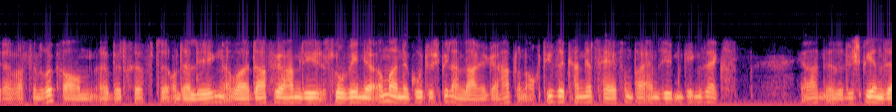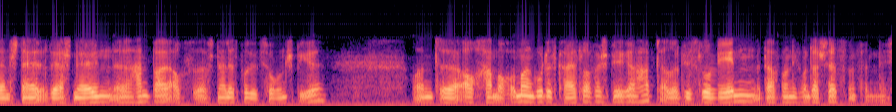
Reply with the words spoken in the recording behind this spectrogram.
äh, was den Rückraum äh, betrifft, unterlegen. Aber dafür haben die Slowenier immer eine gute Spielanlage gehabt und auch diese kann jetzt helfen bei einem 7 gegen 6. Ja, also die spielen sehr schnell, sehr schnellen Handball, auch schnelles Positionsspiel und auch haben auch immer ein gutes Kreislauferspiel gehabt. Also die Slowenen darf man nicht unterschätzen, finde ich.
